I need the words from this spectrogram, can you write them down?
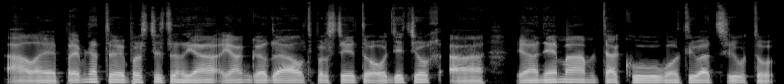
ale pre mňa to je proste ten young adult, proste je to o deťoch a ja nemám takú motiváciu to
